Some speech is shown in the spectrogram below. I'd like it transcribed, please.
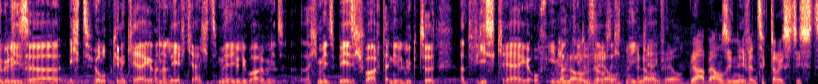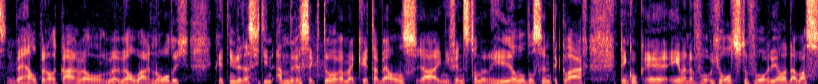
Hebben jullie eens eh, echt hulp kunnen krijgen van een leerkracht? Met, jullie waren met, dat je met iets bezig was en niet lukte, advies krijgen of iemand die er zelfs veel. echt mee Enorm veel. Ja, bij ons in de eventsector is het, is wij helpen elkaar wel, wel waar nodig. Ik weet niet hoe dat zit in andere sectoren, maar ik weet dat bij ons, ja, in events stonden er heel veel docenten klaar. Ik denk ook, eh, een van de vo- grootste voordelen dat was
